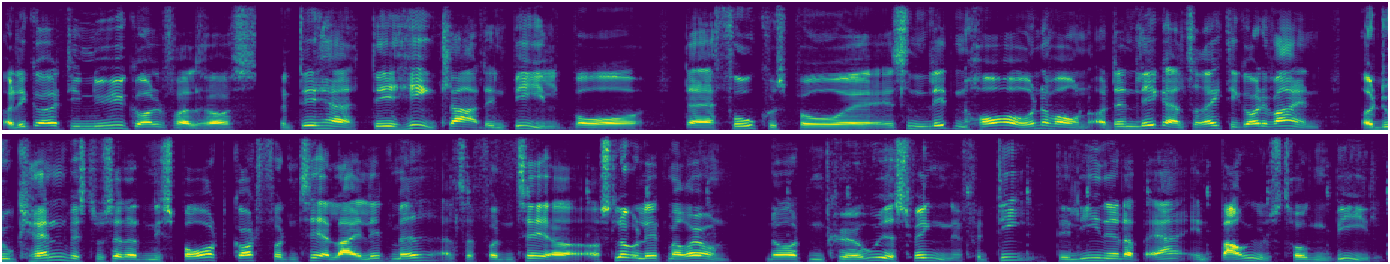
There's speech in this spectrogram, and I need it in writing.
Og det gør de nye Golf altså også. Men det her, det er helt klart en bil, hvor der er fokus på øh, sådan lidt en hårdere undervogn, og den ligger altså rigtig godt i vejen. Og du kan, hvis du sætter den i sport, godt få den til at lege lidt med, altså få den til at, at slå lidt med røven når den kører ud af svingene, fordi det lige netop er en baghjulstrukken bil.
